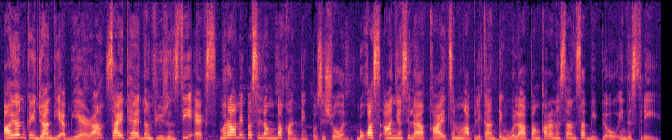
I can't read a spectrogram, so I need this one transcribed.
Ayon kay John D. Abiera, site head ng Fusion CX, marami pa silang bakanting posisyon. Bukas anya sila kahit sa mga aplikanteng wala pang karanasan sa BPO industry.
